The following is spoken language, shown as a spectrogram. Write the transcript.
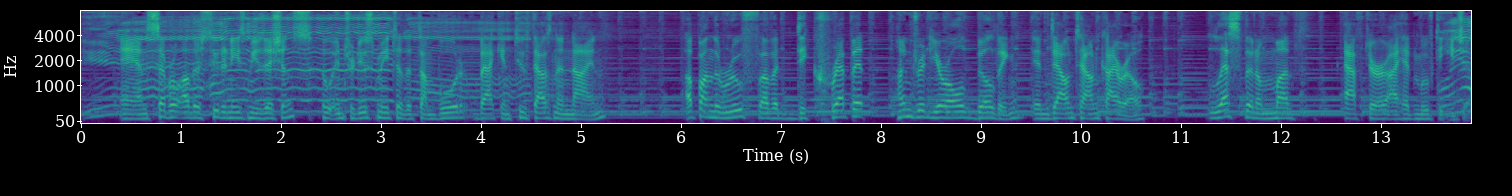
and several other Sudanese musicians who introduced me to the tambur back in 2009 up on the roof of a decrepit 100 year old building in downtown Cairo, less than a month after I had moved to Egypt.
